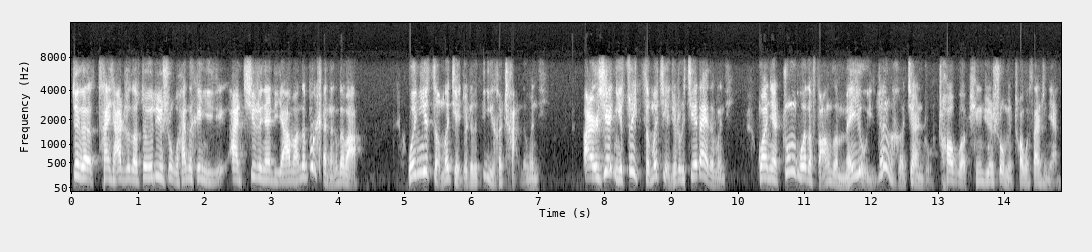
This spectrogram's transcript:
这个残霞知道作为律师我还能给你按七十年抵押吗？那不可能的吧？我你怎么解决这个地和产的问题？而且你最怎么解决这个接待的问题？关键中国的房子没有任何建筑超过平均寿命超过三十年的。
